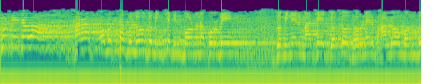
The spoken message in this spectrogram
ঘটে যাওয়া খারাপ অবস্থাগুলো জমিন সেদিন বর্ণনা করবে। জমিনের মাঝে যত ধরনের ভালো, মন্দ,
